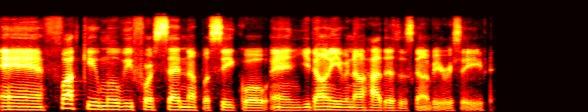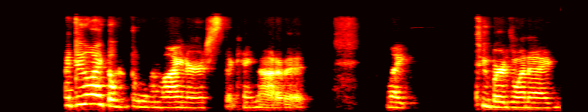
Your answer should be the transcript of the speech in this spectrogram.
and fuck you, movie, for setting up a sequel, and you don't even know how this is gonna be received. I do like the, the one-liners that came out of it, like two birds, one egg.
